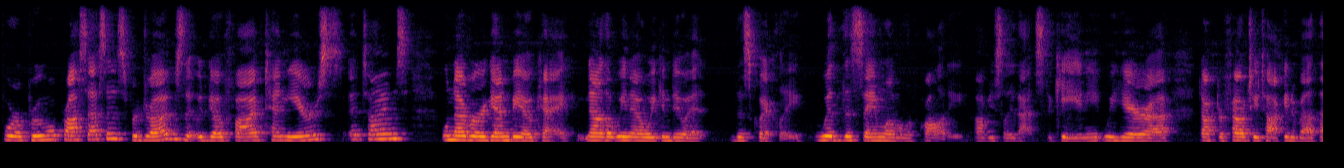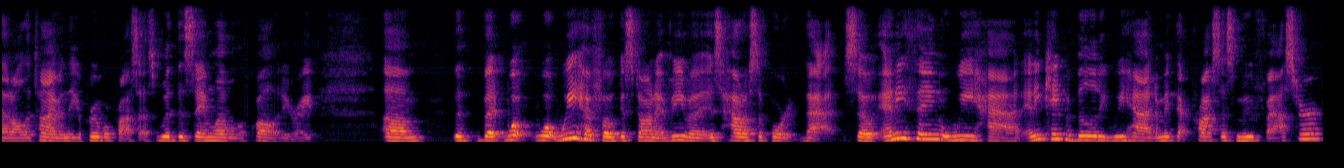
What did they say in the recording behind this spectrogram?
for approval processes for drugs that would go five, ten years at times will never again be okay. Now that we know we can do it this quickly with the same level of quality, obviously that's the key. And we hear uh, Dr. Fauci talking about that all the time in the approval process with the same level of quality, right? Um, but what what we have focused on at Veeva is how to support that. So anything we had, any capability we had to make that process move faster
